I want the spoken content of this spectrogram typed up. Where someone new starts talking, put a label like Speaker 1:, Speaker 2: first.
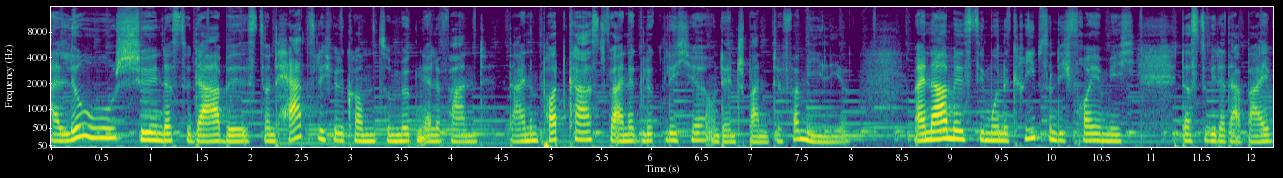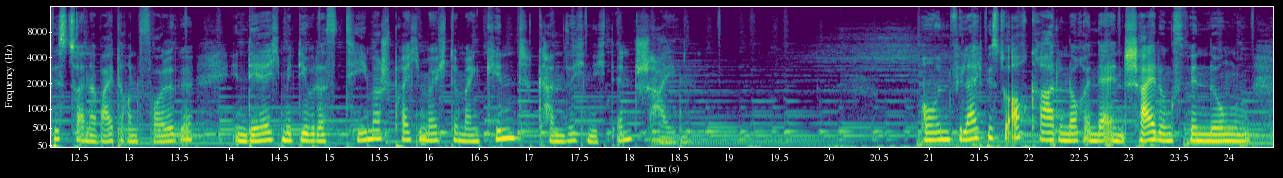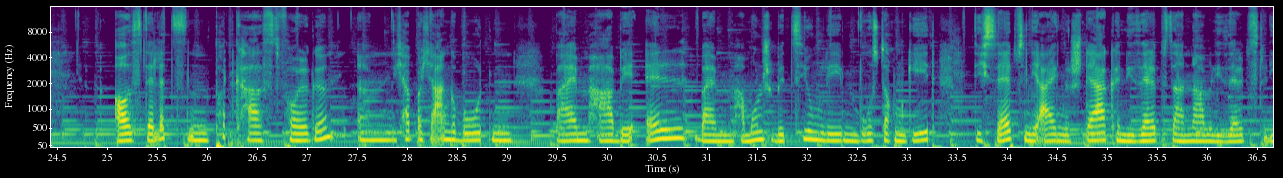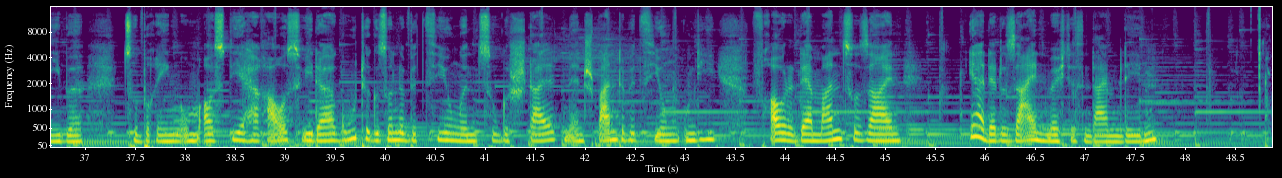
Speaker 1: Hallo, schön, dass du da bist und herzlich willkommen zum Mückenelefant, deinem Podcast für eine glückliche und entspannte Familie. Mein Name ist Simone Kriebs und ich freue mich, dass du wieder dabei bist zu einer weiteren Folge, in der ich mit dir über das Thema sprechen möchte, mein Kind kann sich nicht entscheiden. Und vielleicht bist du auch gerade noch in der Entscheidungsfindung aus der letzten Podcast-Folge. Ähm, ich habe euch ja angeboten, beim HBL, beim harmonische Beziehung leben, wo es darum geht, dich selbst in die eigene Stärke, in die Selbstannahme, die Selbstliebe zu bringen, um aus dir heraus wieder gute, gesunde Beziehungen zu gestalten, entspannte Beziehungen, um die Frau oder der Mann zu sein, ja, der du sein möchtest in deinem Leben.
